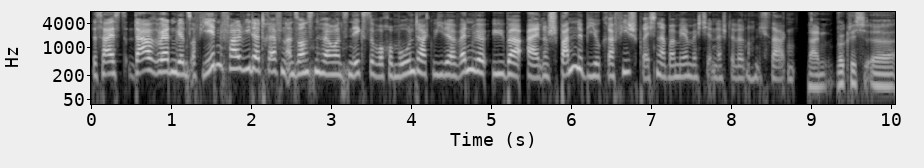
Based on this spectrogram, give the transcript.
Das heißt, da werden wir uns auf jeden Fall wieder treffen. Ansonsten hören wir uns nächste Woche Montag wieder, wenn wir über eine spannende Biografie sprechen, aber mehr möchte ich an der Stelle noch nicht sagen. Nein, wirklich äh,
